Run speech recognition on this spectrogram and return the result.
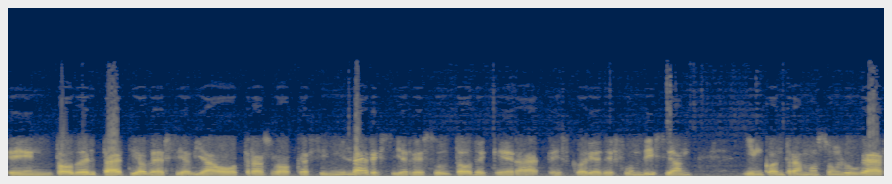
en todo el patio a ver si había otras rocas similares y resultó de que era escoria de fundición y encontramos un lugar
